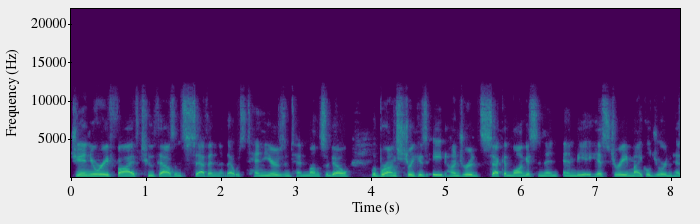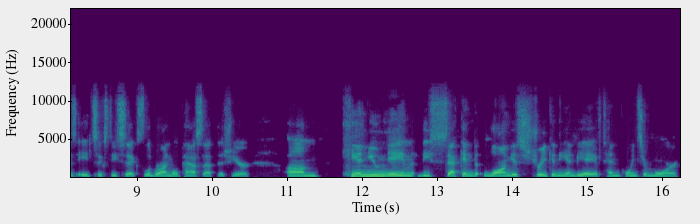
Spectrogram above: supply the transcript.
January five, two thousand seven. That was ten years and ten months ago. LeBron's streak is 800, second longest in NBA history. Michael Jordan has 866. LeBron will pass that this year. Um, can you name the second longest streak in the NBA of 10 points or more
